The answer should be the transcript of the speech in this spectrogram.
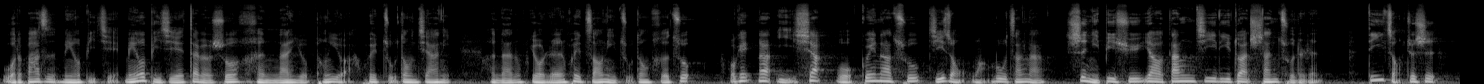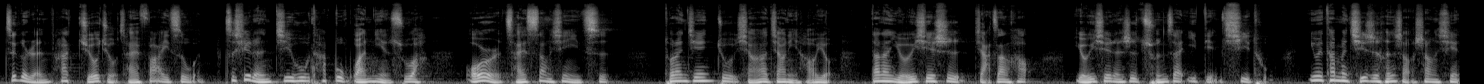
我的八字没有比劫，没有比劫代表说很难有朋友啊会主动加你，很难有人会找你主动合作。OK，那以下我归纳出几种网络蟑螂，是你必须要当机立断删除的人。第一种就是这个人他久久才发一次文，这些人几乎他不玩脸书啊，偶尔才上线一次，突然间就想要加你好友。当然有一些是假账号，有一些人是存在一点企图。因为他们其实很少上线，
